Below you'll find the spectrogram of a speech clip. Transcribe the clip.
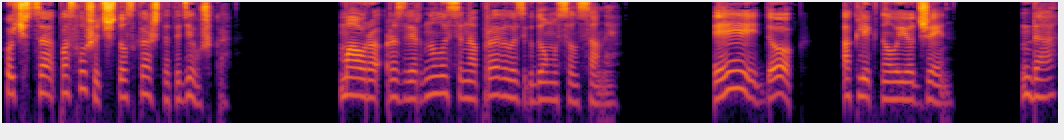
Хочется послушать, что скажет эта девушка». Маура развернулась и направилась к дому Сансаны. «Эй, док!» — окликнул ее Джейн. «Да».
